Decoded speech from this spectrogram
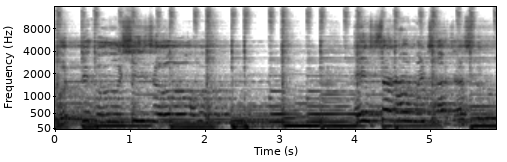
그때 그 시절 옛사랑을 찾아서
